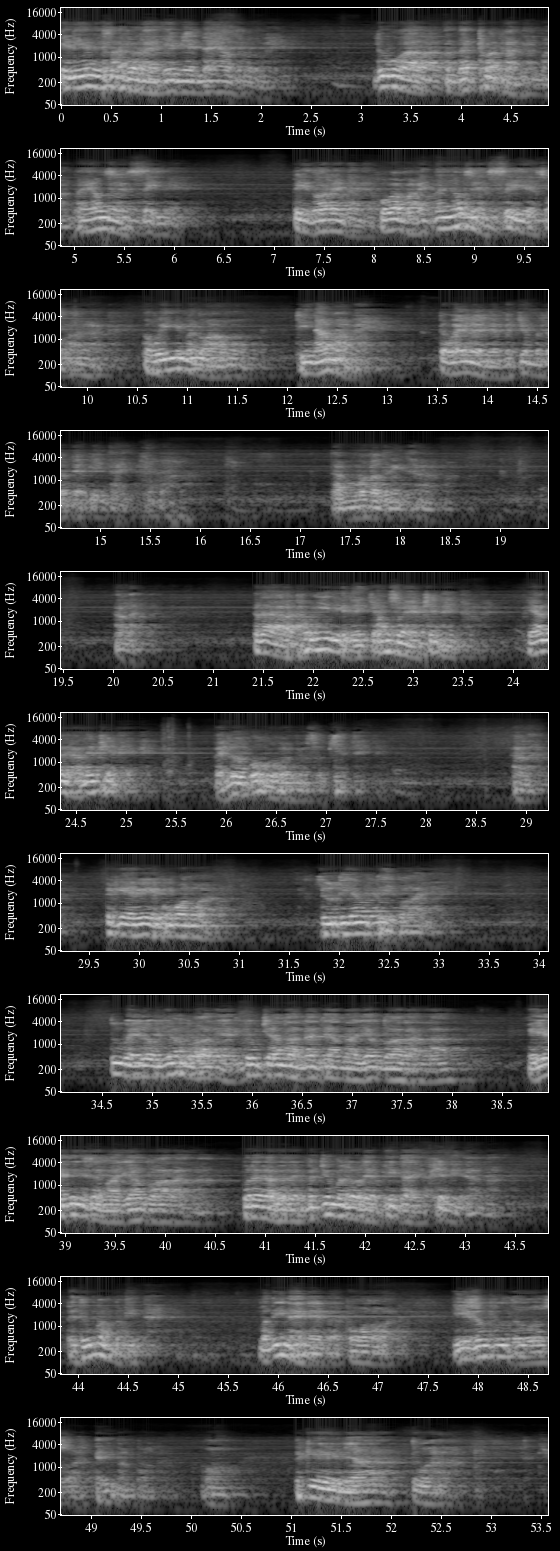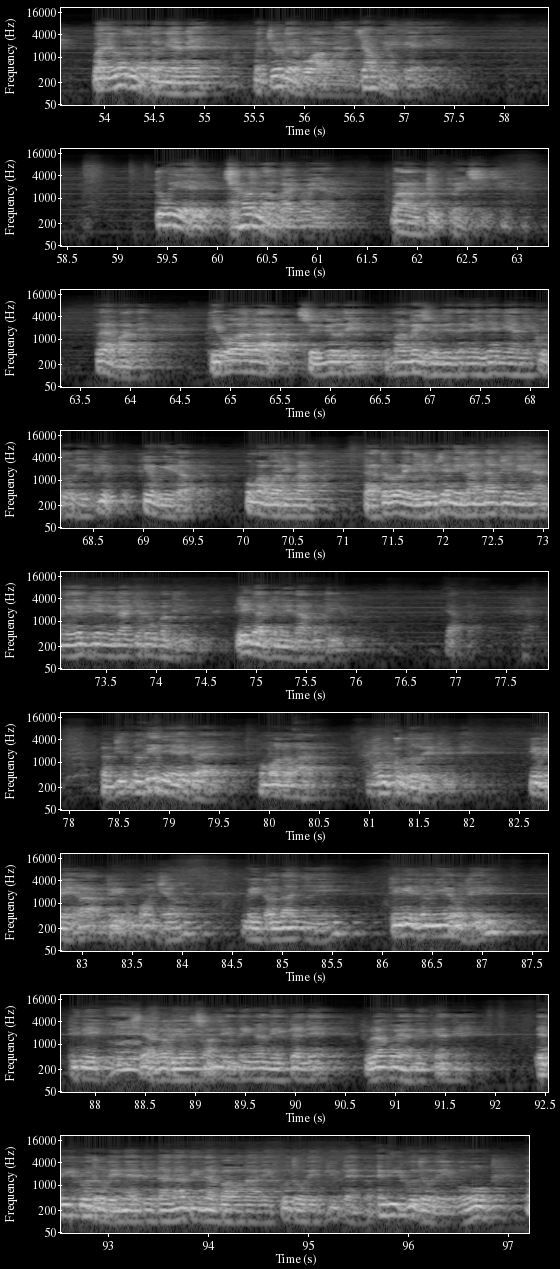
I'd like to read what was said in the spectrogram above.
အိန္ဒိယနဲ့စကြတဲ့အိမ်ပြန်တန်းရောက်တယ်လို့ပဲလူဘဝအသက်ထွက်ခါနေမှာတန်ရောစင်စိတ်နဲ့တည်သွားလိုက်တယ်ဟိုဘက်မှာတန်ရောစင်စိတ်ရဲ့ဆိုတာကအဝေးမသွားဘူးဒီနားမှာပဲတဝဲလွယ်လည်းမကျွတ်မလွတ်တဲ့ပြည်တိုင်းဖြစ်သွားတာ ဒါမောတော်တိထားဟုတ်လားအဲ့ဒါဘုန်းကြီးတွေလည်းကြောင်းဆွဲဖြစ်နေတာဘုရားကလည်းဖြစ်နေတယ်ဘယ်လိုပုဂ္ဂိုလ်မျိုးဆိုဖြစ်နေတယ်ဟုတ်လားတကယ်၍ဘုံဘုံတော့လူတယောက်တည်သွားရင်သူပဲလို့ရောက်သွားတယ်လူချမ်းသာလက်ချမ်းသာရောက်သွားတာလားငရဲသိစမှာရောက်သွားတာလားဘုရားကပြောတယ်မကျွတ်မလွတ်တဲ့ပြိတ္တာကြီးဖြစ်နေတာလားဘယ်သူမှမသိနိုင်မသိနိုင်တဲ့အတွက်ဘုံဘုံတော့ ယေရှုကုသိုလ်ဆိုတာအဲ့ဒီမှာပေါ်တာဟောတကယ်များသူဟာမယောဇဉ်တမြင်နဲ့မကျွတ်တဲ့ဘဝများရောက်နေခဲ့တယ်သူ့ရဲ့ချမ်းသာပိုင်ခွင့်ရတာတုပဲရှိတယ်အဲ့ဒါပါလေဒီဘဝကဆွေမျိုးတွေဓမ္မမိတ်ဆွေတွေတကယ်ချင်းနေရာတွေကုသိုလ်တွေပြုပြုပြီးတော့ဥပမာပေါ်ဒီမှာဒါသူတို့တွေလူပြည့်နေလားနတ်ပြည့်နေလားငရဲပြည့်နေလားကျွန်တော်မသိဘူးပြိတ္တာပြည့်နေလားမသိဘူးရပါ မသိမသိတဲ့အတွက်ဘုံတော်ကဘုကုသိုလ်တွေပြုတယ်ပြုပြီးအပြီးဘောချောမိတော်သားကြီးဒီနေ့သမီးတို့လေဒီနေ့ဆရာတော်တွေဆွမ်းနေသင်္ကန်းတွေကတ်တယ်လူရဘွယ်တွေကတ်တယ်အဲ့ဒီကုသိုလ်တွေနဲ့အတူဒါနသီလဘာဝနာတွေကုသိုလ်တွေပြုတယ်အဲ့ဒီကုသိုလ်တွေကို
